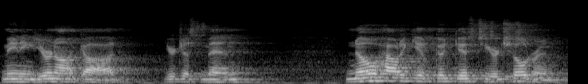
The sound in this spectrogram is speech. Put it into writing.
meaning you're not God, you're just men, know how to give good gifts to your children,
